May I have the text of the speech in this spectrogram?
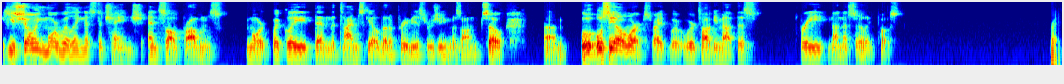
he's showing more willingness to change and solve problems more quickly than the time scale that a previous regime was on. So um, we'll, we'll see how it works, right? We're, we're talking about this pre, not necessarily post. right.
